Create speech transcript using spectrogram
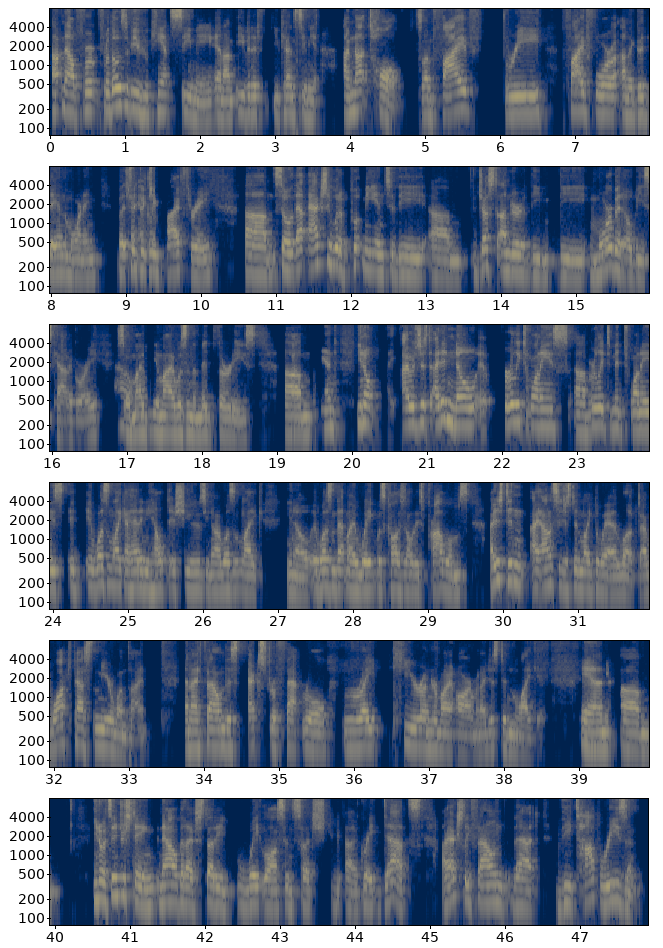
uh, now, for for those of you who can't see me, and I'm even if you can see me, I'm not tall. So I'm five three, five four on a good day in the morning, but Sure. typically five three. Um, so that actually would have put me into the um, just under the the morbid obese category. So Oh, my BMI was in the mid 30s. Um, and you know, I- I was just I didn't know uh, early 20s, um, early to mid 20s. It, it wasn't like I had any health issues. You know, I wasn't like you know, it wasn't that my weight was causing all these problems. I just didn't. I honestly just didn't like the way I looked. I walked past the mirror one time, and I found this extra fat roll right here under my arm, and I just didn't like it. And um, you know, it's interesting now that I've studied weight loss in such uh, great depths. I actually found that the top reason,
